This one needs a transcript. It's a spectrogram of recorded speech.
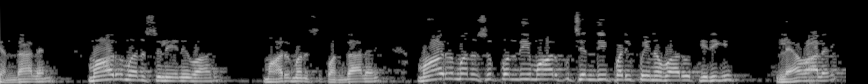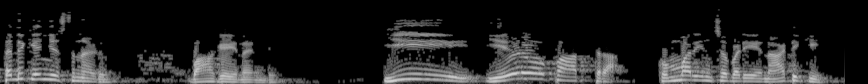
చెందాలని. మారు మనసు లేనివారు మారు మనసు పొందాలని. మారు మనసు పొంది మార్పు చెంది పడిపోయిన వారు తిరిగి లేవాలని. తండ్రికి ఏం చేస్తున్నాడు? బాగేనండి. ఈ ఏడో పాత్ర కుమ్మరించబడే నాటికి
